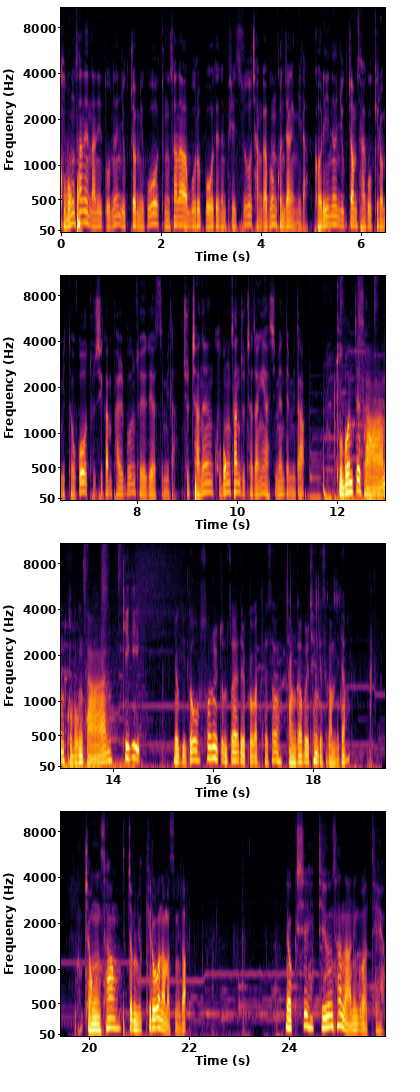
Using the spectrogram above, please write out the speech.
구봉산의 난이도는 6점이고 등산화와 무릎 보호대는 필수, 장갑은 권장입니다. 거리는 6.49km고 2시간 8분 소요되었습니다. 주차는 구봉산 주차장에 하시면 됩니다. 두 번째 산 구봉산 끼기 여기도 손을 좀 써야 될 것 같아서 장갑을 챙겨서 갑니다. 정상 2.6km 남았습니다. 역시 쉬운 산은 아닌 것 같아요.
